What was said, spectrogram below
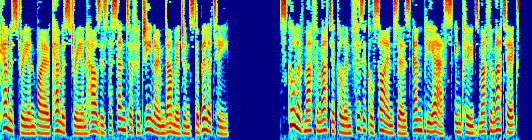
chemistry and biochemistry and houses the Center for Genome Damage and Stability. School of Mathematical and Physical Sciences MPS includes mathematics,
